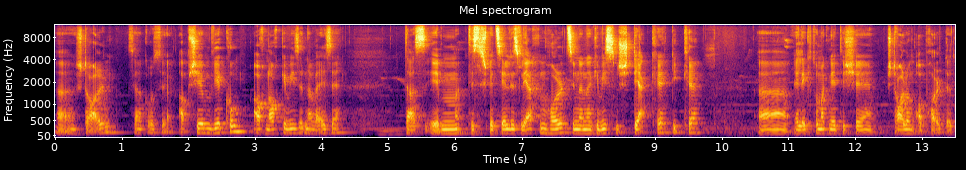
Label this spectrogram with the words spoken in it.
äh, Strahlen, sehr große Abschirmwirkung, auch nachgewiesenerweise, dass eben das, speziell das Lärchenholz in einer gewissen Stärke, Dicke, äh, elektromagnetische Strahlung abhaltet.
